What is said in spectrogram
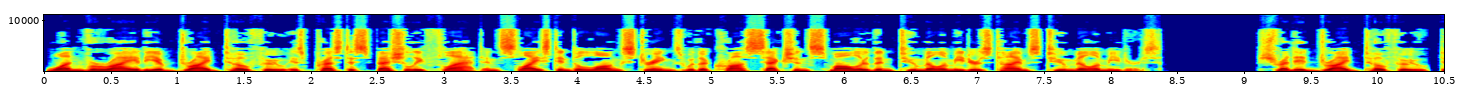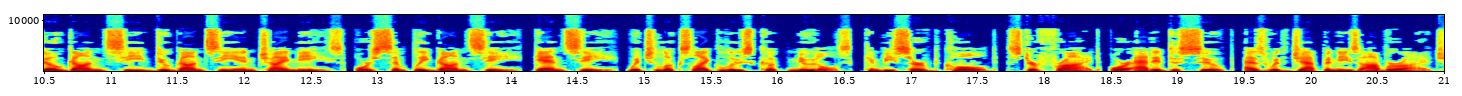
One variety of dried tofu is pressed especially flat and sliced into long strings with a cross-section smaller than 2 mm x 2 mm. Shredded dried tofu, do gan si du gan si in Chinese, or simply gan si, gan si, which looks like loose cooked noodles, can be served cold, stir-fried, or added to soup, as with Japanese aburaage.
